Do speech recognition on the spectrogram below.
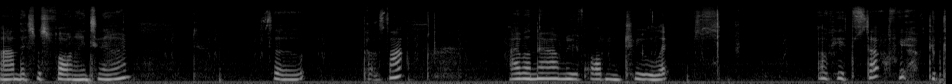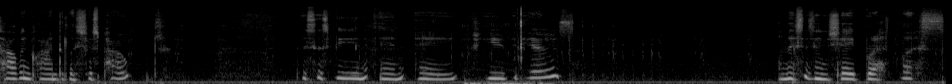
And this was four ninety nine. So that's that. I will now move on to lips. Okay, to start off we have the Calvin Klein Delicious Pout. This has been in a few videos and this is in shade Breathless.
